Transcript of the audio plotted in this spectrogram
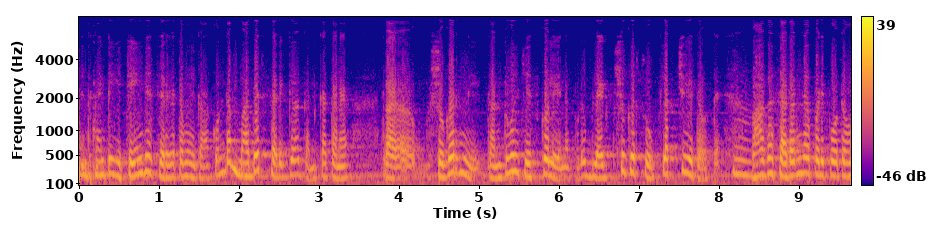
ఎందుకంటే ఈ చేంజెస్ జరగటమే కాకుండా మదర్ సరిగ్గా కనుక తన షుగర్ని కంట్రోల్ చేసుకోలేనప్పుడు బ్లడ్ షుగర్స్ ఫ్లక్చుయేట్ అవుతాయి. Hmm. బాగా సడన్గా పడిపోవటం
